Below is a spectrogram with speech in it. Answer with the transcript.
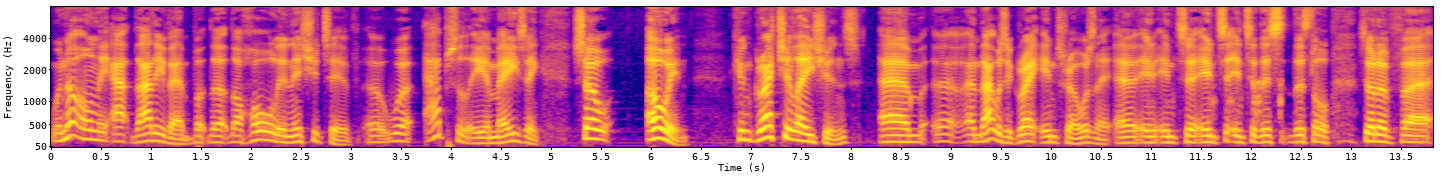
were not only at that event, but the, the whole initiative uh, were absolutely amazing. So, Owen, congratulations. Um, uh, and that was a great intro, wasn't it? Uh, into into into this this little sort of uh,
